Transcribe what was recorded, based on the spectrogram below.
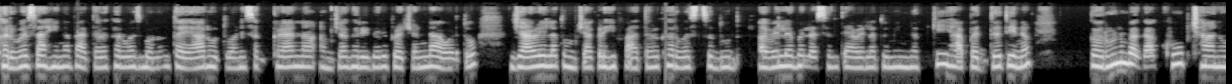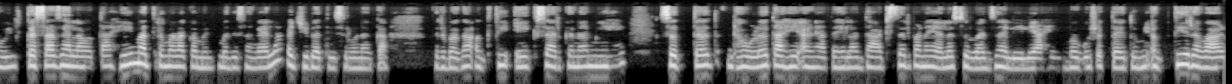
खरवस आहे ना पातळ खरवस बनून तयार होतो आणि सगळ्यांना आमच्या घरी तरी प्रचंड आवडतो. ज्या वेळेला तुमच्याकडे हे पातळ खरवसचं दूध अवेलेबल असेल त्यावेळेला तुम्ही नक्की ह्या पद्धतीनं करून बघा खूप छान होईल. कसा झाला होता हे मात्र मला कमेंटमध्ये सांगायला अजिबात विसरू नका. तर बघा अगदी एकसारखं ना मी हे सतत ढवळत आहे आणि आता ह्याला दाटसरपणा यायला सुरुवात झालेली आहे. बघू शकताय तुम्ही अगदी रवाळ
